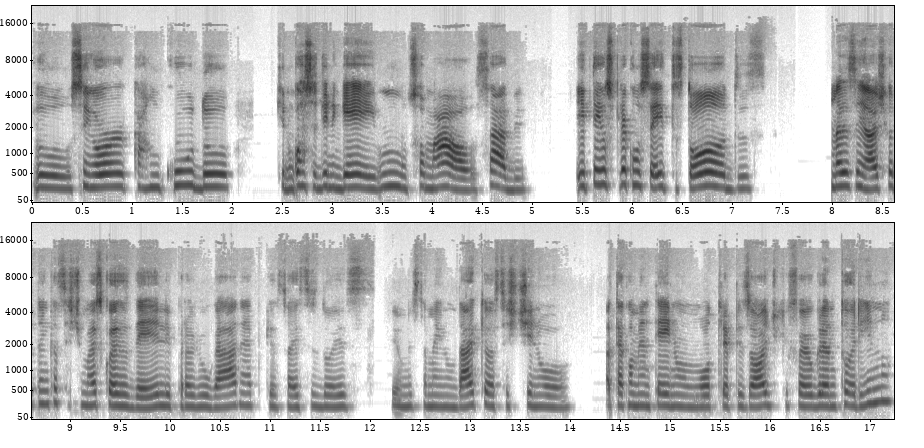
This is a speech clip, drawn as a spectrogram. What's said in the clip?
o senhor carrancudo, que não gosta de ninguém, hum, sou mal, sabe? E tem os preconceitos todos. Mas assim, eu acho que eu tenho que assistir mais coisas dele para julgar, né? Porque só esses dois filmes também não dá, que eu assisti no. Até comentei num outro episódio, que foi o Gran Torino.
